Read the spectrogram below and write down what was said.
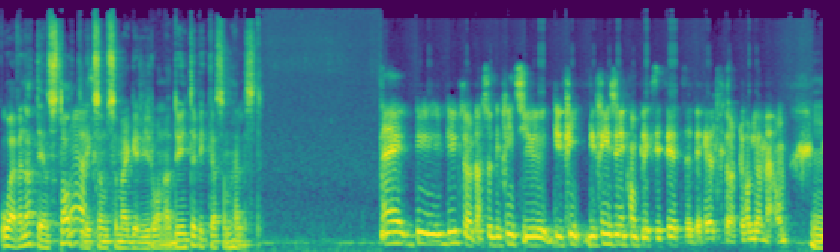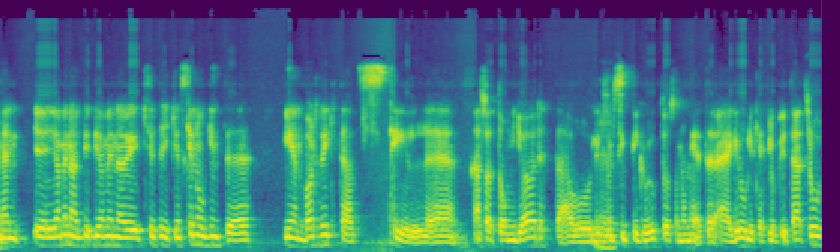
Och även att det är en stat Nej. liksom som äger Girona. Det är inte vilka som helst. Nej, det, det är klart. Alltså, det, finns ju, det, fin, det finns ju en komplexitet i det, helt klart. Det håller jag med om. Mm. Men eh, jag menar, det, jag menar, kritiken ska nog inte enbart riktats till eh, alltså att de gör detta och liksom mm. City Group då, som de heter äger olika klubbar. Utan jag tror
